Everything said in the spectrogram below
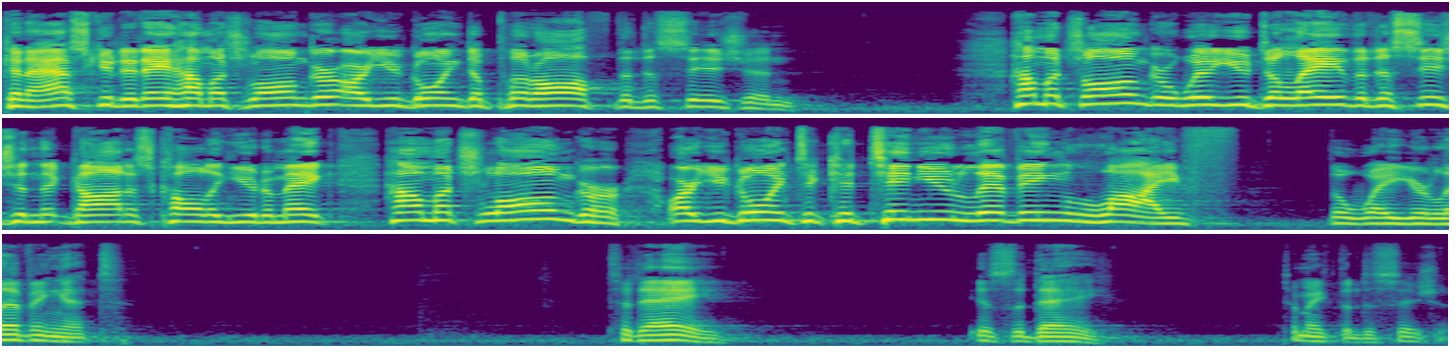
Can I ask you today, how much longer are you going to put off the decision? How much longer will you delay the decision that God is calling you to make? How much longer are you going to continue living life the way you're living it? Today is the day to make the decision.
